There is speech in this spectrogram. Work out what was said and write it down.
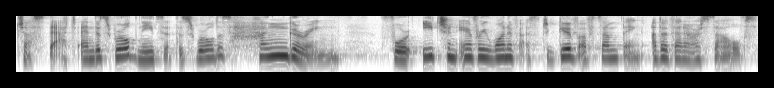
just that. And this world needs it. This world is hungering for each and every one of us to give of something other than ourselves.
